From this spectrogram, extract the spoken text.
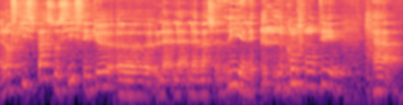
Alors ce qui se passe aussi, c'est que euh, la, maçonnerie, elle est confrontée à,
